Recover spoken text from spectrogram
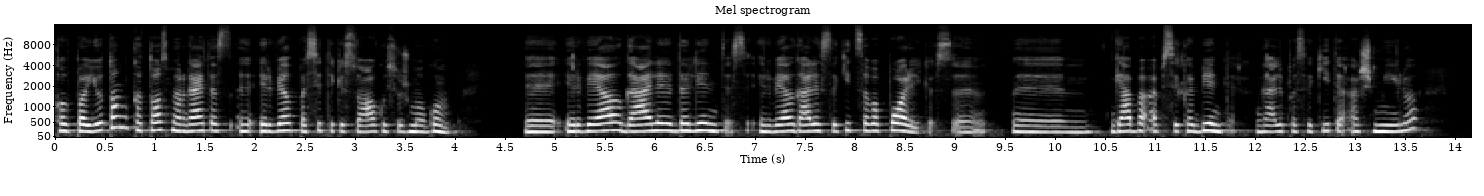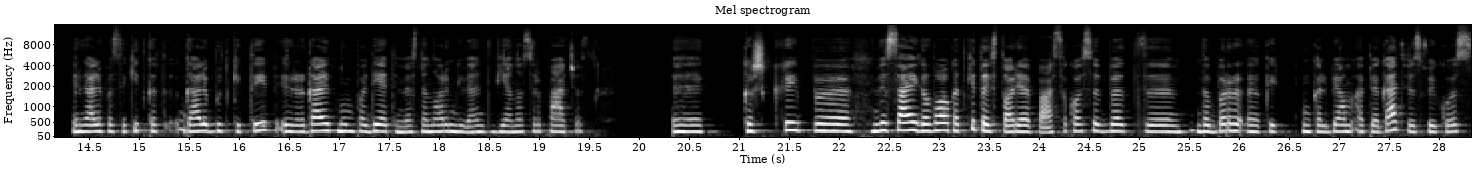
kol pajutom, kad tos mergaitės ir vėl pasitikė suaugusiu žmogum. Ir vėl gali dalintis, ir vėl gali sakyti savo poreikius geba apsikabinti, gali pasakyti aš myliu ir gali pasakyti, kad gali būti kitaip ir galit mums padėti, mes nenorim gyventi vienos ir pačios. E, kažkaip e, visai galvoju, kad kitą istoriją pasakosiu, bet e, dabar, kai kalbėjom apie gatvės vaikus,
